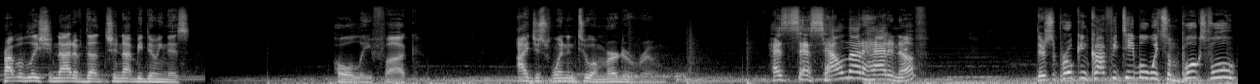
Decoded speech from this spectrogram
Probably should not have done, should not be doing this. Holy fuck. I just went into a murder room. Has, has Sal not had enough? There's a broken coffee table with some books, fool.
